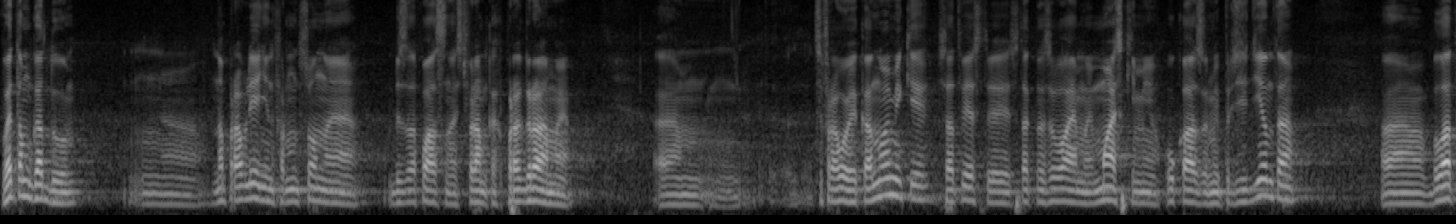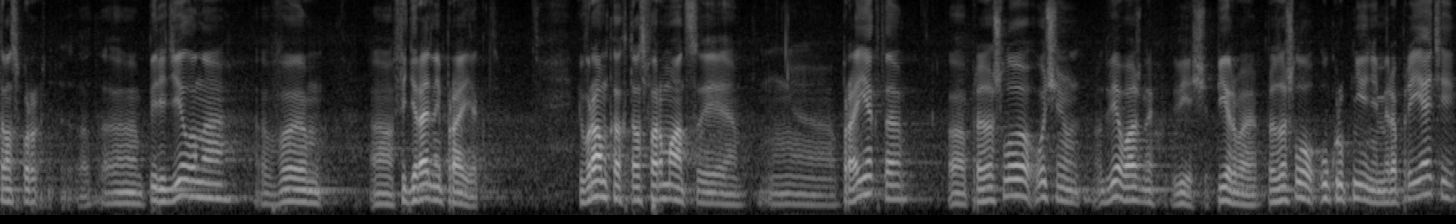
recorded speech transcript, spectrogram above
В этом году направление информационная безопасность в рамках программы эм, цифровой экономики в соответствии с так называемыми майскими указами президента э, была. Э, переделана в федеральный проект. И в рамках трансформации проекта Э, произошло очень две важных вещи. Первое, произошло укрупнение мероприятий.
